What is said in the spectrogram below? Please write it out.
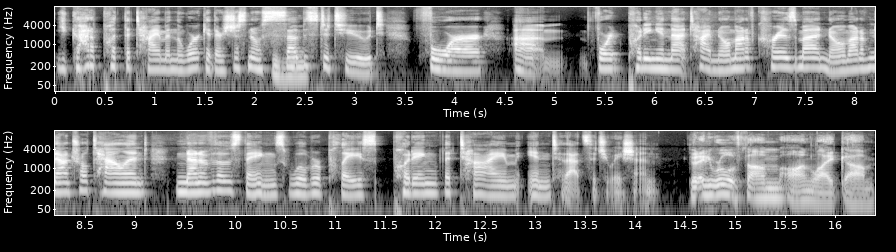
you got to put the time and the work in. There's just no substitute for um, for putting in that time. No amount of charisma no amount of natural talent none of those things will replace putting the time into that situation Good. Any rule of thumb on like um,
